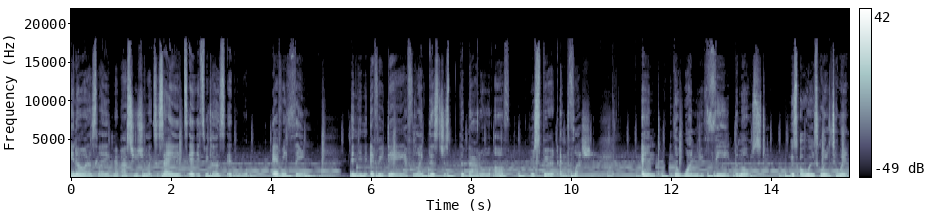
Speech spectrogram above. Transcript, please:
you know, as like my pastor usually likes to say, it's it, it's because it everything in in every day. I feel like there's just the battle of your spirit and the flesh, and the one you feed the most is always going to win.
